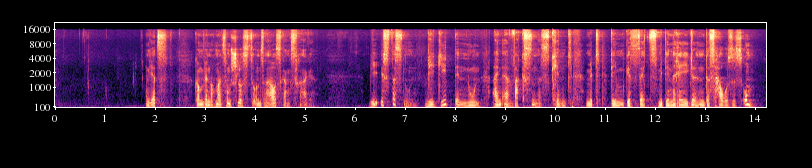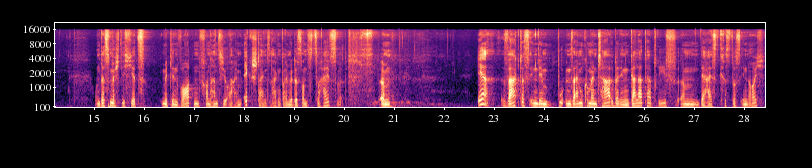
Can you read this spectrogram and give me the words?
Und jetzt kommen wir nochmal zum Schluss zu unserer Ausgangsfrage. Wie ist das nun? Wie geht denn nun ein erwachsenes Kind mit dem Gesetz, mit den Regeln des Hauses um? Und das möchte ich jetzt mit den Worten von Hans-Joachim Eckstein sagen, weil mir das sonst zu heiß wird. Ähm, er sagt es in, dem, in, seinem Kommentar über den Galaterbrief, ähm, der heißt Christus in euch,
